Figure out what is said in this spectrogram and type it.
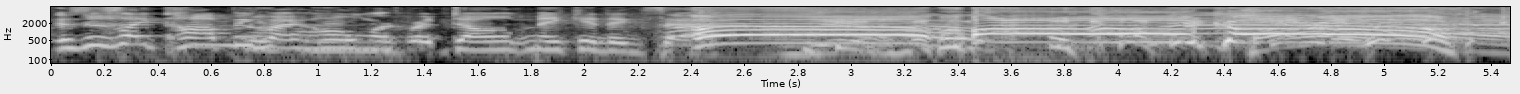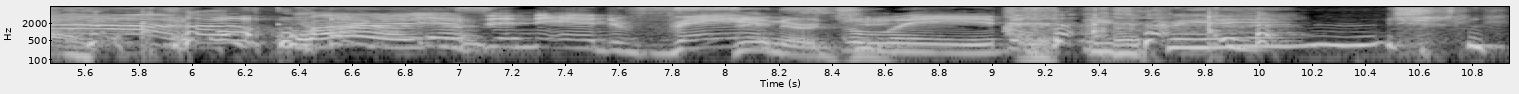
This is like copy my homework, but don't make it exact. Oh, oh Clara is an advanced Synergy. lead. He's cringe.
